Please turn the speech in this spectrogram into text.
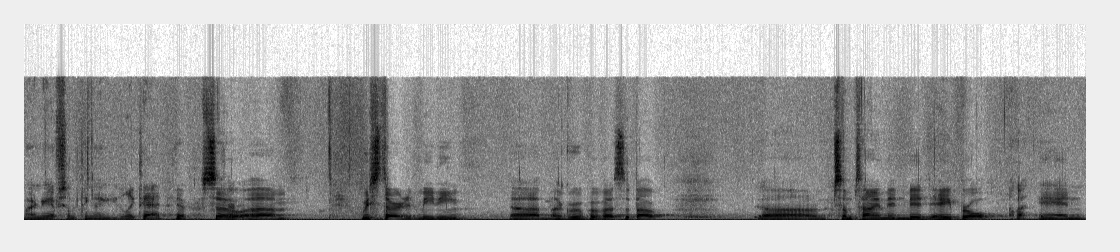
Miner, you have something you'd like to add? Yeah, so um, we started meeting, um, a group of us about uh, sometime in mid-April. Okay. And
